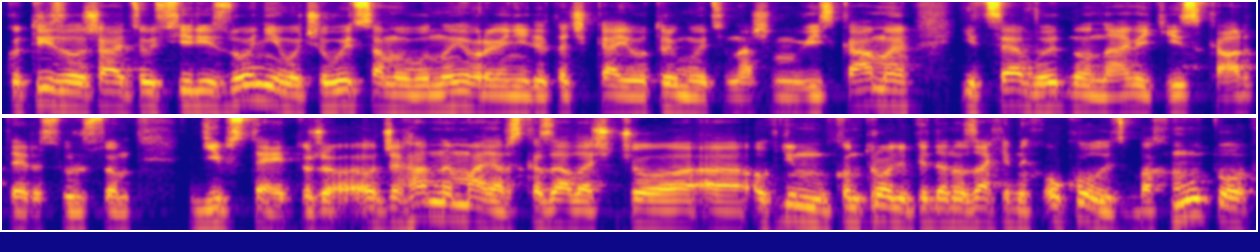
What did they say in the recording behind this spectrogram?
котрі залишаються у сірій зоні. і, Вочевидь, саме вони в районі літачка і отримуються нашими військами, і це видно навіть із карти ресурсу Deep State. Тож, отже, Ганна Маляр сказала, що е, окрім контролю південно-західних околиць Бахмуту,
